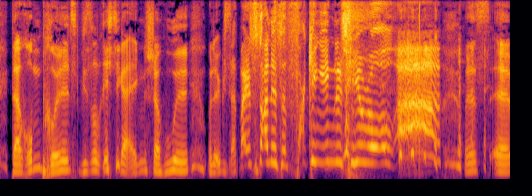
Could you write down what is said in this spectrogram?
da rumbrüllt wie so ein richtiger englischer Hul und irgendwie sagt, my son is a fucking English hero! Ah! Und das äh,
